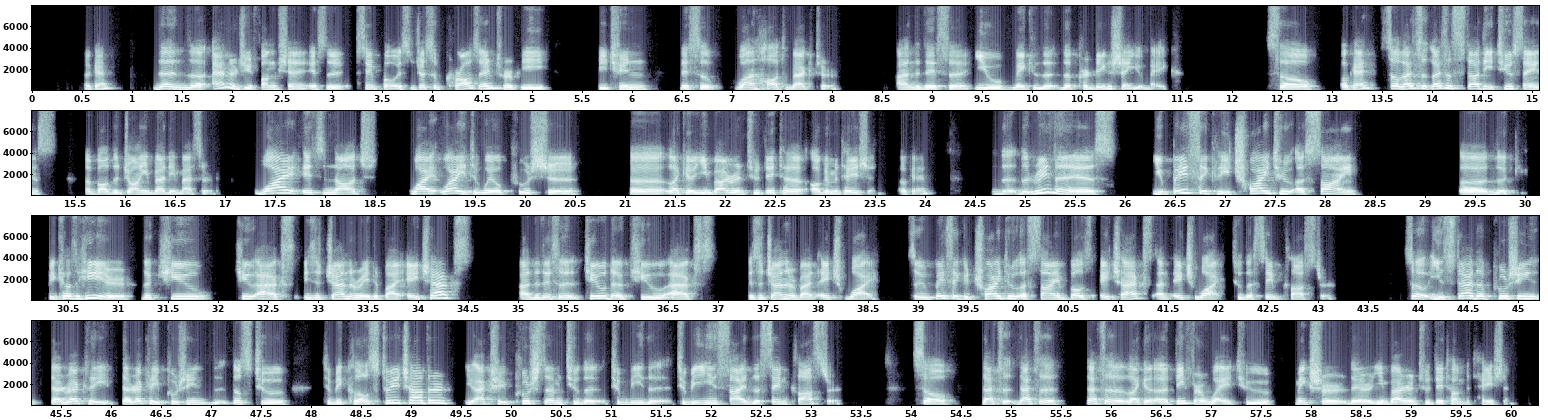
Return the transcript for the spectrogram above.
Okay, then the energy function is simple. It's just a cross entropy between this one hot vector and this uh, you make the, the prediction you make. So Okay, so let's let's study two things about the joint embedding method. Why it's not why why it will push uh, uh, like an environment to data augmentation. Okay, the the reason is you basically try to assign uh, the because here the q qx is generated by hx and this tilde qx is generated by hy. So you basically try to assign both hx and hy to the same cluster. So instead of pushing directly directly pushing those two to be close to each other, you actually push them to the to be the to be inside the same cluster. So that's a, that's a that's a like a, a different way to make sure they're invariant to data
